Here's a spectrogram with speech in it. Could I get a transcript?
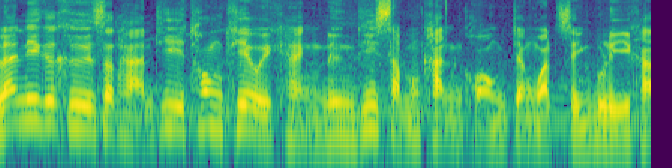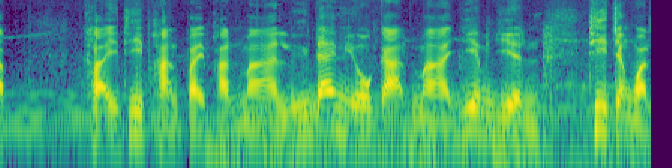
และนี่ก็คือสถานที่ท่องเที่ยวอีกแห่งหนึ่งที่สำคัญของจังหวัดสิงห์บุรีครับ ใครที่ผ่านไปผ่านมาหรือได้มีโอกาสมาเยี่ยมเยียนที่จังหวัด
